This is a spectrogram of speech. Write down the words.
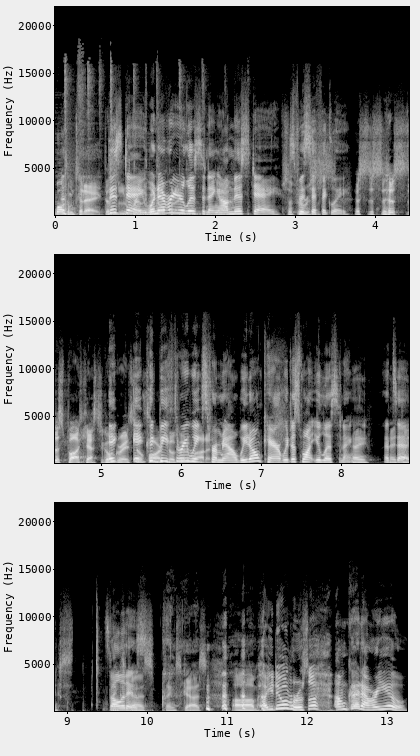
welcome today. This, is a day, really whenever opening. you're listening Yeah. on this day So if you were- specifically. This, this, this, this podcast is going It, great so it could far. be three weeks about it. from now. We don't care. We just want you listening. Hey, That's hey, it. Thanks. That's all Thanks, it is. guys. Thanks, guys. Um, how you doing, Marissa? I'm good. How are you?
